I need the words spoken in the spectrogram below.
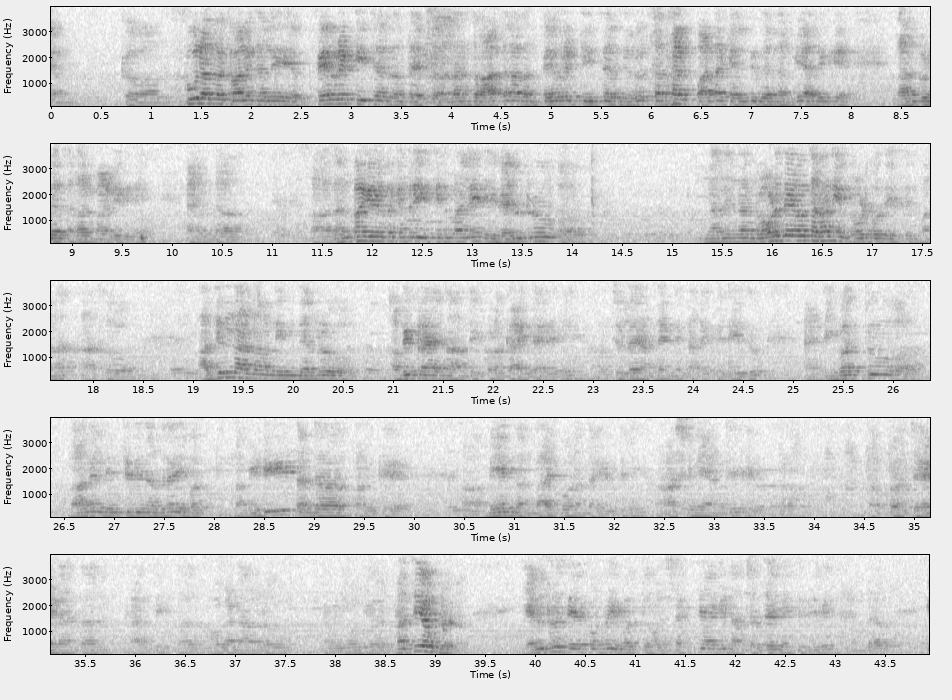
ಸ್ಕೂಲ್ ಅಥವಾ ಕಾಲೇಜಲ್ಲಿ ಫೇವ್ರೆಟ್ ಟೀಚರ್ಸ್ ಅಂತ ಇರ್ತಾರಲ್ಲ ಸೊ ಆ ತರ ನನ್ನ ಫೇವ್ರೆಟ್ ಟೀಚರ್ಸ್ ಇವರು ಚೆನ್ನಾಗಿ ಪಾಠ ಕಲಿಸಿದ್ದಾರೆ ನನಗೆ, ಅದಕ್ಕೆ ನಾನು ಕೂಡ ಚೆನ್ನಾಗಿ ಮಾಡಿದ್ದೀನಿ ಅಂಡ್ ನನ್ನ ಬಗ್ಗೆ ಹೇಳ್ಬೇಕಂದ್ರೆ ಈ ಸಿನಿಮಾಲಿ ನೀವೆಲ್ಲರೂ ನನ್ನಿಂದ ನೋಡದೆ ಇರೋ ತರ ನೀವು ನೋಡ್ಬೋದು ಈ ಸಿನಿಮಾನ. ಸೊ ಅದನ್ನ ನಾನು ನಿಮ್ದೆಲ್ಲರೂ ಅಭಿಪ್ರಾಯನ ತಿಳ್ಕೊಳಕ್ ಕಾಯ್ತಾ ಇದ್ದೀನಿ. ಜುಲೈ ಹನ್ನೆರಡನೇ ತಾರೀಕು ರಿಲೀಸು ಅಂಡ್ ಇವತ್ತು ನಾನೇ ನಿಂತಿದ್ದೀನಿ ಅಂದ್ರೆ ಇವತ್ತು ನಮ್ಮ ಇಡೀ ತಂಡ ಅದಕ್ಕೆ ಮೇನ್ ನನ್ನ ಬ್ಯಾಕ್ ಬೋನ್ ಅಂತ ಹೇಳ್ತೀನಿ. Ashwini aunty doctor Jayanna sir Karthik sir ಹೋಗಣ್ಣ ಅವರು ಯೋಗಿ ಅವರು ಪ್ರತಿಯೊಬ್ಬರು ಎಲ್ಲರೂ ಸೇರಿಕೊಂಡು ಇವತ್ತು ಒಂದು ಶಕ್ತಿಯಾಗಿ ನಾವು ಜೊತೆ ನಿಂತಿದ್ದೀವಿ. ಅಂಡ್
